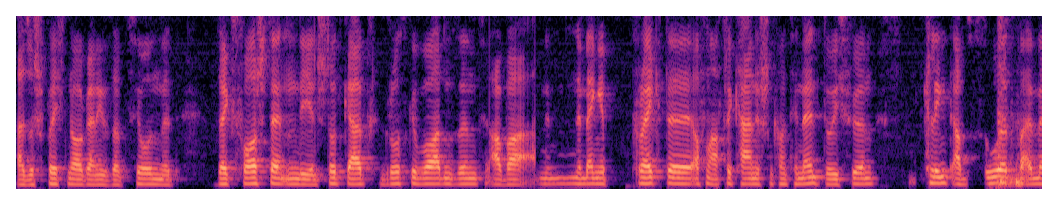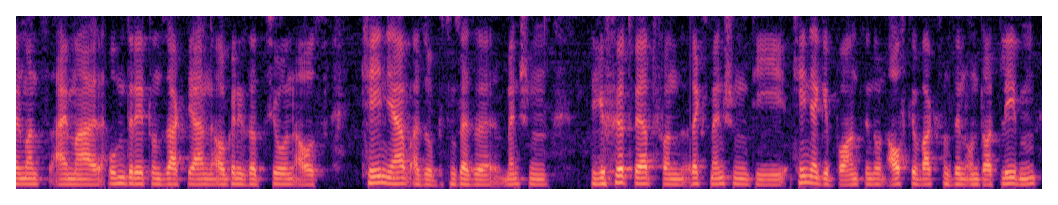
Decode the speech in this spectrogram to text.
Also sprich eine Organisation mit sechs Vorständen, die in Stuttgart groß geworden sind, aber eine Menge Projekte auf dem afrikanischen Kontinent durchführen klingt absurd, vor allem wenn man es einmal umdreht und sagt, ja, eine Organisation aus Kenia, also beziehungsweise Menschen, die geführt wird von sechs Menschen, die Kenia geboren sind und aufgewachsen sind und dort leben,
